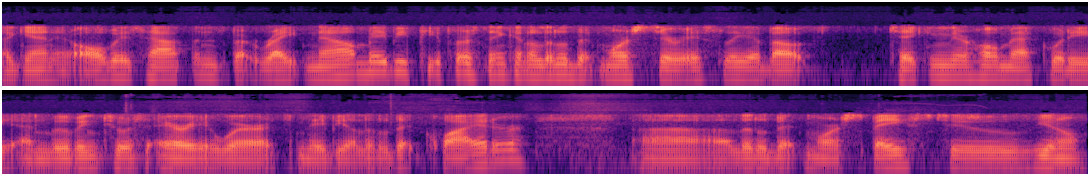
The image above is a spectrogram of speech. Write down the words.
again, it always happens, but right now, maybe people are thinking a little bit more seriously about taking their home equity and moving to an area where it's maybe a little bit quieter, uh, a little bit more space to you know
